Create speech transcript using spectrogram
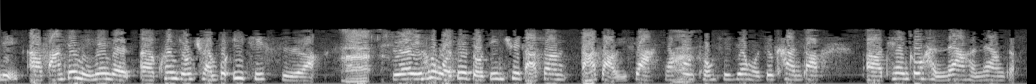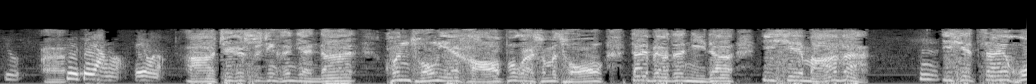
你啊、房间里面的呃昆虫全部一起死了。啊死了以后，我就走进去，打算打扫一下，然后啊同时间我就看到，呃，天空很亮很亮的，就、啊就这样了，没有了。啊，这个事情很简单，昆虫也好，不管什么虫，代表着你的一些麻烦，嗯一些灾祸。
